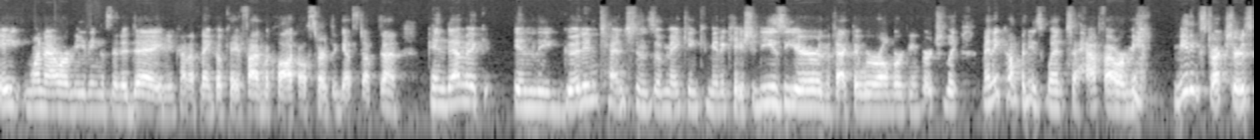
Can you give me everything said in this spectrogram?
eight one hour meetings in a day and you kind of think okay five o'clock i'll start to get stuff done. Pandemic in the good intentions of making communication easier and the fact that we were all working virtually many companies went to half hour me- meeting structures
